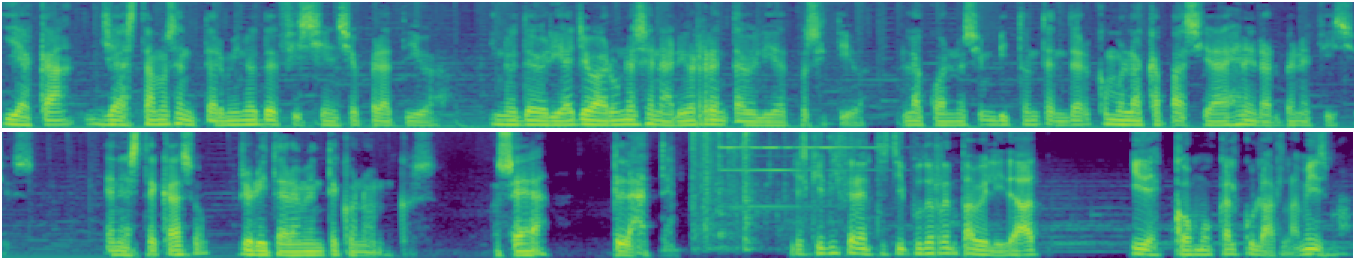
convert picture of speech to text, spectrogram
Y acá ya estamos en términos de eficiencia operativa, y nos debería llevar a un escenario de rentabilidad positiva, la cual nos invita a entender como la capacidad de generar beneficios, en este caso prioritariamente económicos, o sea, plata. Y es que hay diferentes tipos de rentabilidad y de cómo calcular la misma.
